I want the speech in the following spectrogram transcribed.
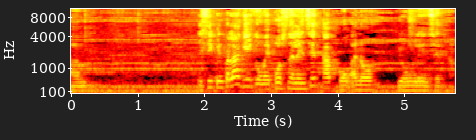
Um, isipin palagi kung may post na lens setup kung ano yung lens setup.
